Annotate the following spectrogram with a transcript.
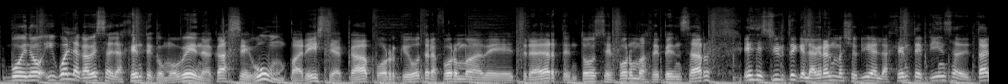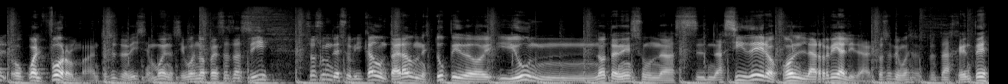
Bueno, igual la cabeza de la gente, como ven acá, según parece acá, porque otra forma de traerte entonces formas de pensar, es decirte que la gran mayoría de la gente piensa de tal o cual forma. Entonces te dicen, bueno, si vos no pensás así, sos un desubicado, un tarado, un estúpido y un... no tenés un asidero con la realidad. Entonces tenemos a esta gente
